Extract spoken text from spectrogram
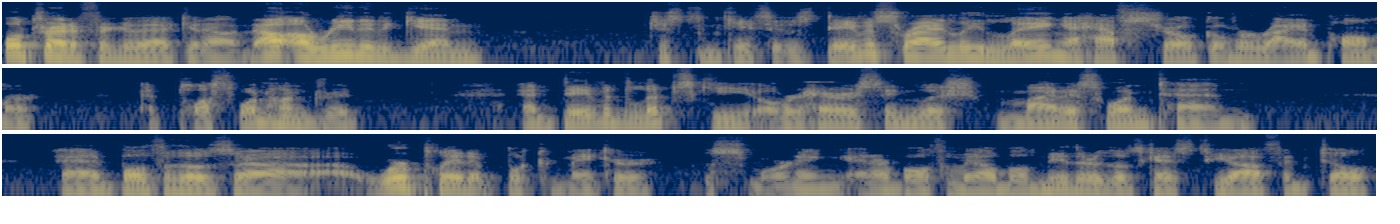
we'll try to figure that get out. Now I'll read it again, just in case. It was Davis Riley laying a half stroke over Ryan Palmer at plus one hundred and David Lipsky over Harris English minus 110. And both of those uh, were played at Bookmaker this morning and are both available. Neither of those guys tee off until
